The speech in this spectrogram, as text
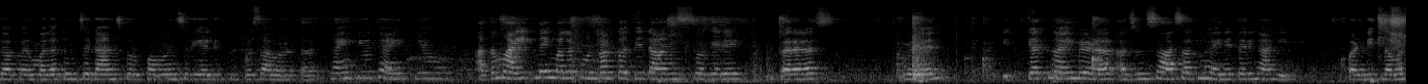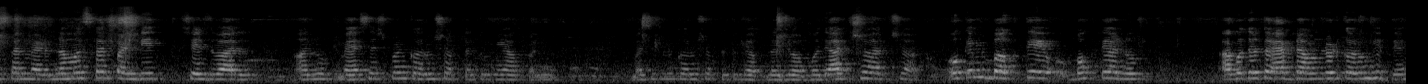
सुधाकर मला तुमचे डान्स परफॉर्मन्स रिअली खूपच आवडतात. थँक्यू थँक्यू आता माहीत नाही मला पुन्हा कधी डान्स वगैरे करायला मिळेल. इतक्यात नाही मिळणार अजून सहा सात महिने तरी नाही. पंडित नमस्कार मॅडम. नमस्कार पंडित शेजवाल. अनु मेसेज पण करू शकता तुम्ही आपण. मेसेज पण करू शकता तुम्ही आपल्या जॉबमध्ये अच्छा अच्छा. ओके मी बघते बघते अनु. अगोदर तो ॲप डाउनलोड करून घेते.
